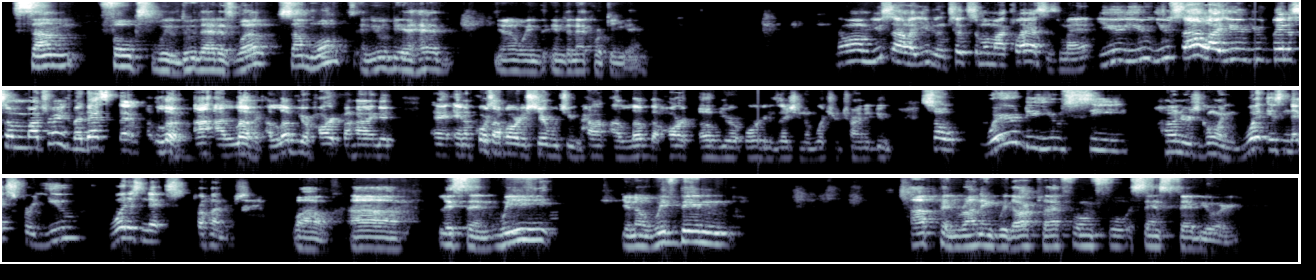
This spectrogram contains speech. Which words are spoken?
Some folks will do that as well. Some won't, and you'll be ahead you know, in in the networking game. No, um, you sound like you done took some of my classes, man. You you you sound like you you've been to some of my trainings, man. That's that. Look, I, I love it. I love your heart behind it, and, of course, I've already shared with you how I love the heart of your organization and what you're trying to do. So, where do you see Hunters going? What is next for you? What is next for Hunters? Wow. Uh, listen, we, you know, we've been up and running with our platform for since February.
